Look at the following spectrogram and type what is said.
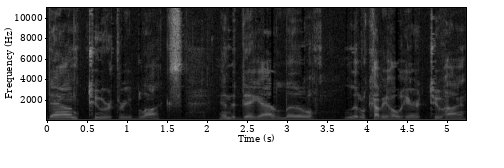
down two or three blocks and then dig out a little little cubby hole here, too high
